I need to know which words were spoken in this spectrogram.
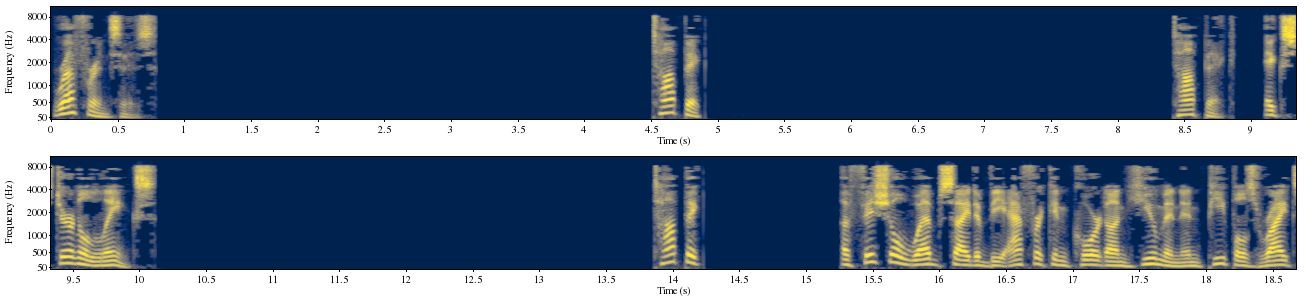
References. External links Official website of the African Court on Human and People's Rights.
